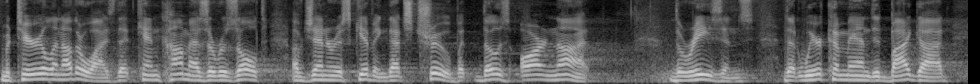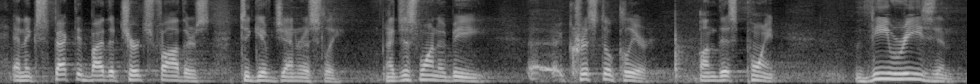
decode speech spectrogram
material and otherwise, that can come as a result of generous giving. That's true, but those are not the reasons that we're commanded by God and expected by the church fathers to give generously. I just want to be uh, crystal clear on this point. The reason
